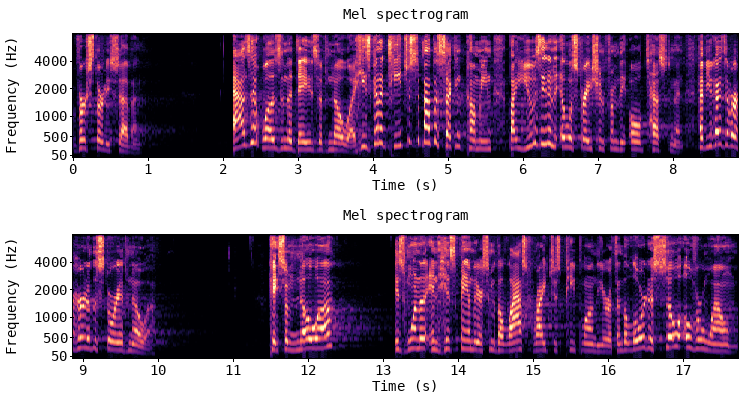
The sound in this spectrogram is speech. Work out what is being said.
Verse 37. As it was in the days of Noah, he's going to teach us about the second coming by using an illustration from the Old Testament. Have you guys ever heard of the story of Noah? Okay, so Noah is one of, in his family are some of the last righteous people on the earth. And the Lord is so overwhelmed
